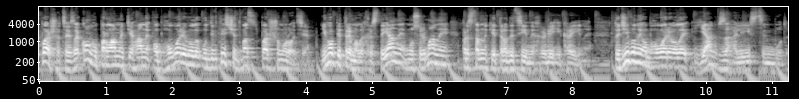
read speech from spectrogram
Вперше цей закон у парламенті Гани обговорювали у 2021 році. Його підтримали християни, мусульмани, представники традиційних релігій країни. Тоді вони обговорювали, як взагалі з цим бути.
